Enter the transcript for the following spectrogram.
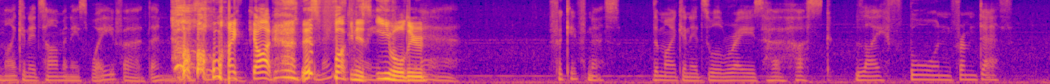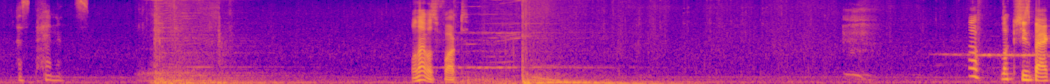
The Myconid's harmonies waver, then. Oh my god, this fucking is evil, dude. Forgiveness. The Myconids will raise her husk, life born from death, as penance. Well, that was fucked. Oh, look, she's back.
